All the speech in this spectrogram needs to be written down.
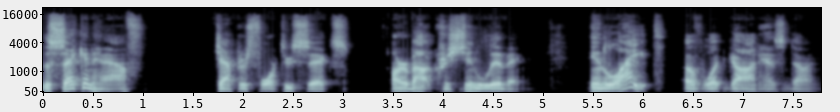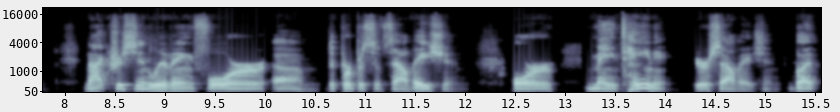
The second half, chapters four through six, are about Christian living in light of what God has done, not Christian living for um, the purpose of salvation or maintaining your salvation, but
